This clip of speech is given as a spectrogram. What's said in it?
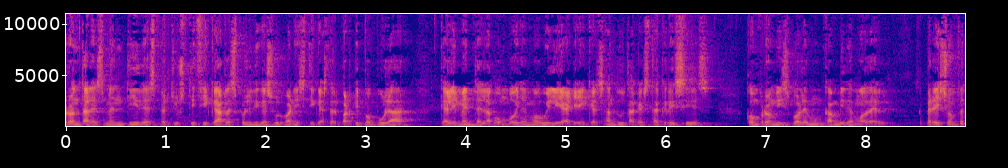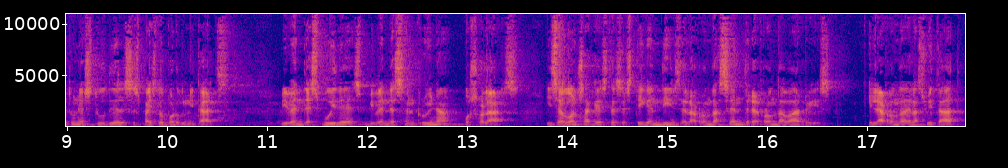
front a les mentides per justificar les polítiques urbanístiques del Partit Popular que alimenten la bombolla immobiliària i que ens han dut a aquesta crisi, Compromís volem un canvi de model. Per això hem fet un estudi dels espais d'oportunitats, vivendes buides, vivendes en ruïna o solars. I segons aquestes estiguen dins de la ronda centre, ronda barris i la ronda de la ciutat,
